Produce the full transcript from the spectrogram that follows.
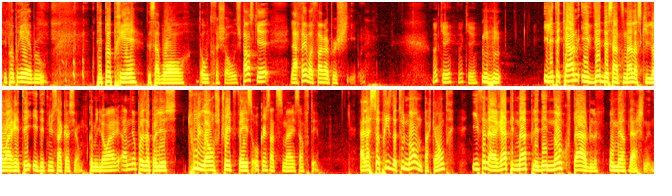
T'es pas prêt, bro. T'es pas prêt de savoir autre chose. Je pense que la fin va te faire un peu chier. bro. Ok, ok. Mhm. Il était calme et vide de sentiments lorsqu'ils l'ont arrêté et détenu sans caution. Comme ils l'ont amené au poste de police, tout le long, straight face, aucun sentiment, il s'en foutait. À la surprise de tout le monde, par contre, Ethan a rapidement plaidé non coupable au meurtre d'Ashlyn.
